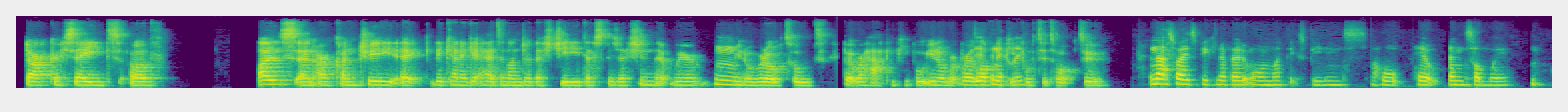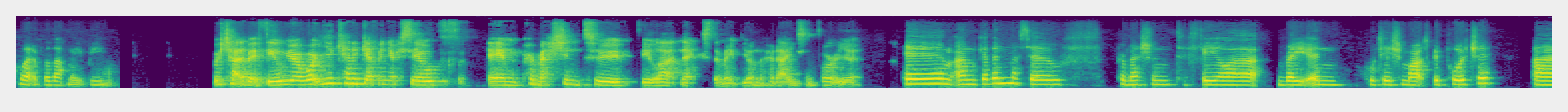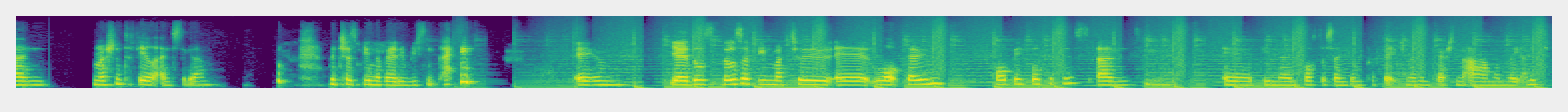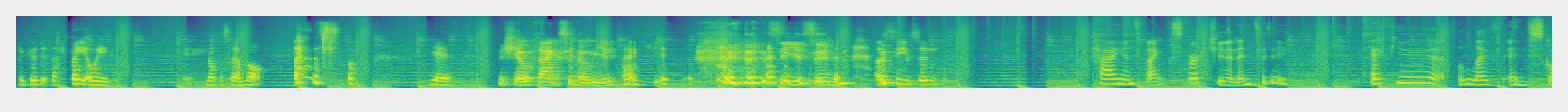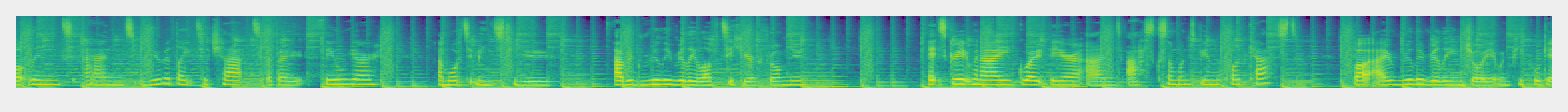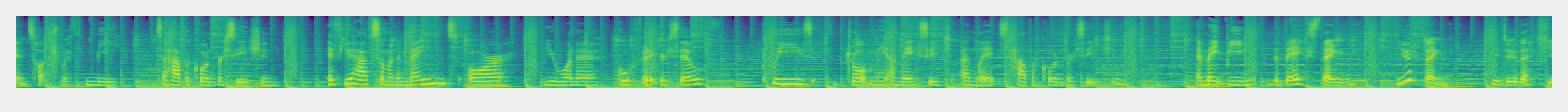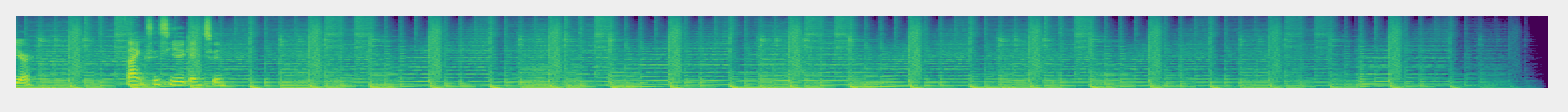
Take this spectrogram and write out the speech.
darker sides of us and our country, it, they kind of get hidden under this cheery disposition that we're, mm. you know, we're all told, but we're happy people. You know, we're, we're lovely people to talk to. And that's why speaking about my own lived experience, I hope help in some way, whatever that might be we're chatting about failure. What are you kind of giving yourself um, permission to feel at next that might be on the horizon for you? Um, I'm giving myself permission to fail at writing quotation marks good poetry and permission to fail at Instagram, which has been a very recent thing. um, yeah, those those have been my two uh, lockdown hobby focuses, and mm uh, being the imposter syndrome perfectionism person that I am, I'm like, I need to be good at this right away. And obviously, I'm not. so, yeah. Michelle, thanks a million. Thank you. see you soon. I'll see you soon. Hi, and thanks for tuning in today. If you live in Scotland and you would like to chat about failure and what it means to you, I would really, really love to hear from you. It's great when I go out there and ask someone to be on the podcast, but I really, really enjoy it when people get in touch with me to have a conversation. If you have someone in mind or you want to go for it yourself, please drop me a message and let's have a conversation. It might be the best thing, new thing you do this year. Thanks and see you again soon.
